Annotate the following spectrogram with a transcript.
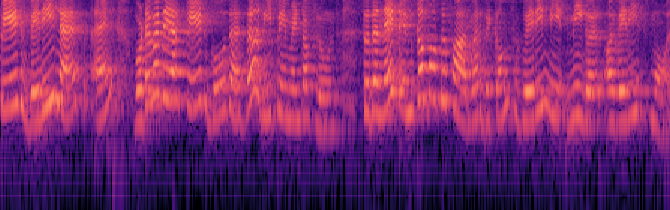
paid very less and whatever they are paid goes as the repayment of loans. So the net income of the farmer becomes very me meager or very small.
